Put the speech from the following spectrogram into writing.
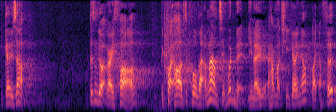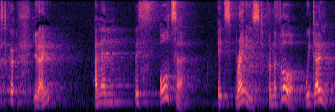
it goes up. It doesn't go up very far. It'd be quite hard to call that a mountain, wouldn't it? You know, how much are you going up? Like a foot, you know? And then this altar, it's raised from the floor. We don't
